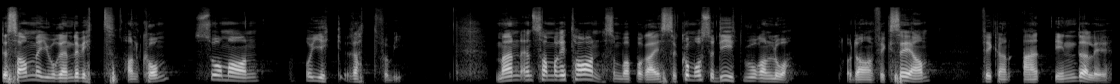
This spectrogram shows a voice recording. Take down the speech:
Det samme gjorde en levitt. Han kom, så mannen og gikk rett forbi. Men en samaritan som var på reise, kom også dit hvor han lå. Og da han fikk se ham, fikk han inderlig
